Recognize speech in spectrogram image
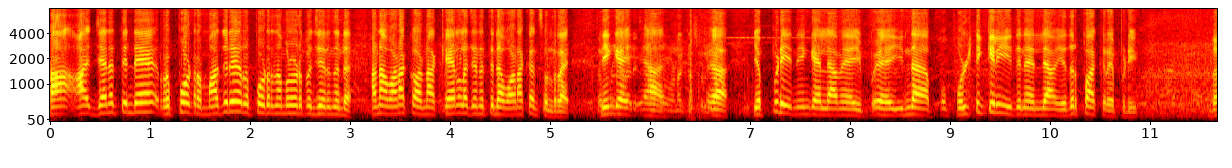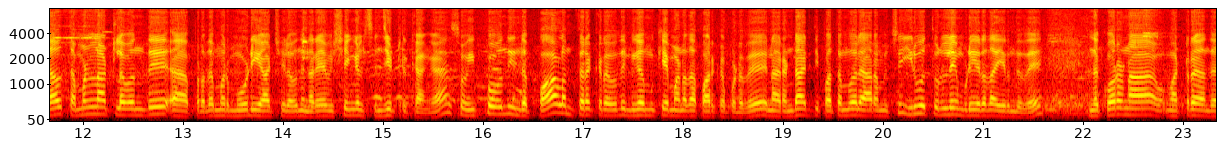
ആ, ആ ജനത്തിന്റെ റിപ്പോർട്ടർ മധുരൈ റിപ്പോർട്ടർ നമ്മളോടൊപ്പം ചേരുന്നുണ്ട് അണ്ണാ വണക്കം അണ്ണാ കേരള ജനത്തിന്റെ வணக்கம் சொல்றேன் நீங்க ஆ, ஆ, எப்படி நீங்க எல்லாமே இப்ப, இந்த பொலிட்டிக்கலி இதனெல்லாம் எதிர்பார்க்குற எப்படி அதாவது தமிழ்நாட்டில் வந்து பிரதமர் மோடி ஆட்சியில் வந்து நிறைய விஷயங்கள் செஞ்சுட்டு இருக்காங்க ஸோ இப்போ வந்து இந்த பாலம் திறக்கிறது வந்து மிக முக்கியமானதாக பார்க்கப்படுது. நான் ரெண்டாயிரத்தி பத்தொன்பதில் ஆரம்பித்து இருபத்தொன்னுலேயும் முடிகிறதா இருந்தது. இந்த கொரோனா மற்ற அந்த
